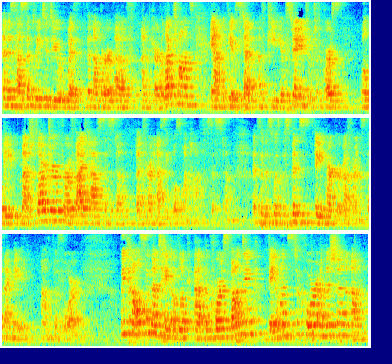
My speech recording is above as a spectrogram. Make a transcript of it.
and this has simply to do with the number of unpaired electrons and the extent of PD exchange, which of course will be much larger for a 5-half system than for an S equals 1 half system. And so this was the spin state marker reference that I made um, before. We can also then take a look at the corresponding valence to core emission um,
